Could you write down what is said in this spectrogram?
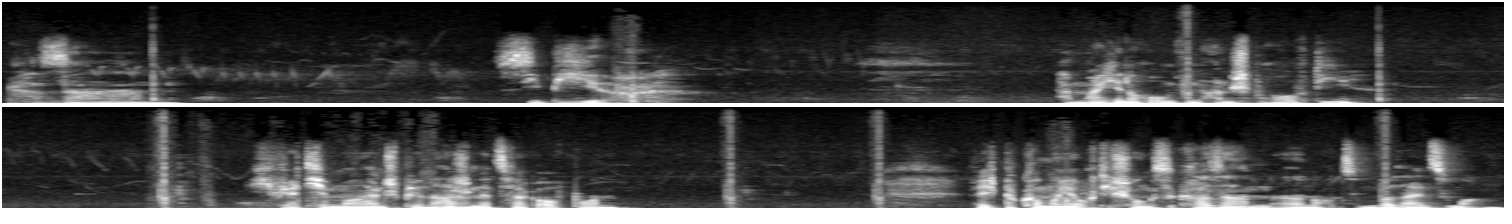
Kasan. Sibir. Haben wir hier noch irgendwie einen Anspruch auf die? Ich werde hier mal ein Spionagenetzwerk aufbauen. Vielleicht bekommen wir ja auch die Chance, Kasan äh, noch zum Vasallen zu machen.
